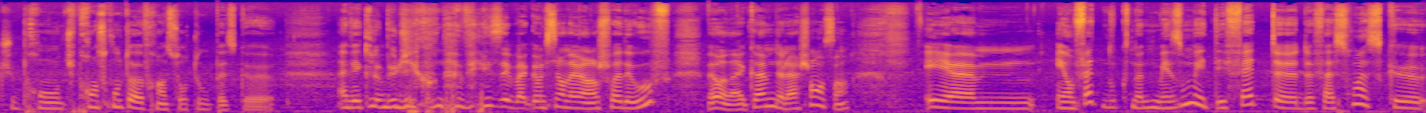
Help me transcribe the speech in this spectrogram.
tu, prends, tu ce qu'on t'offre hein, surtout parce que avec le budget qu'on avait, c'est pas comme si on avait un choix de ouf, mais on a quand même de la chance. hein. Et, euh, et en fait, donc notre maison était faite euh, de façon à ce que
